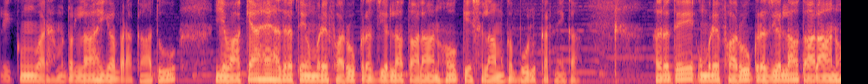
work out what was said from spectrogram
علیکم ورحمۃ اللہ وبرکاتہ۔ یہ واقعہ ہے حضرت عمر فاروق رضی اللہ تعالیٰ عنہ کے اسلام قبول کرنے کا۔ حضرت عمر فاروق رضی اللہ تعالیٰ عنہ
